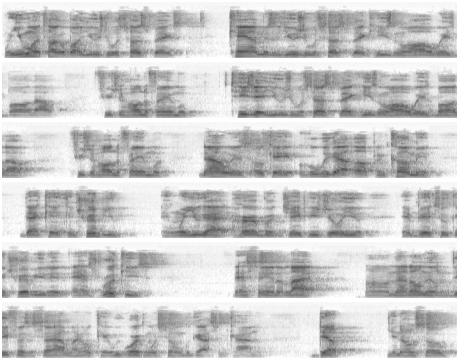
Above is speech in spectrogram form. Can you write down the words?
when you want to talk about usual suspects, Cam is a usual suspect. He's gonna always ball out. Future Hall of Famer. TJ, usual suspect. He's gonna always ball out. Future Hall of Famer. Now it's okay. Who we got up and coming that can contribute? And when you got Herbig, JP Jr., and Benton contributing as rookies, that's saying a lot. Um, not only on the defensive side, like okay, we working with someone, we got some kind of depth, you know. So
